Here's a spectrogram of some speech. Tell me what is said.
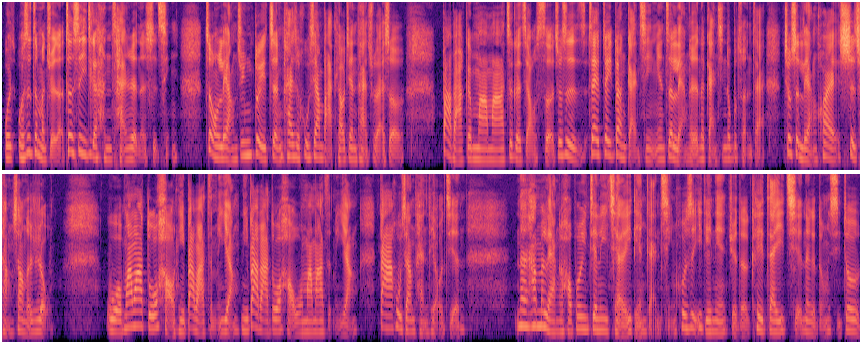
我我是这么觉得，这是一个很残忍的事情。这种两军对阵，开始互相把条件抬出来的时候，爸爸跟妈妈这个角色，就是在这一段感情里面，这两个人的感情都不存在，就是两块市场上的肉。我妈妈多好，你爸爸怎么样？你爸爸多好，我妈妈怎么样？大家互相谈条件，那他们两个好不容易建立起来一点感情，或者是一点点觉得可以在一起的那个东西，都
